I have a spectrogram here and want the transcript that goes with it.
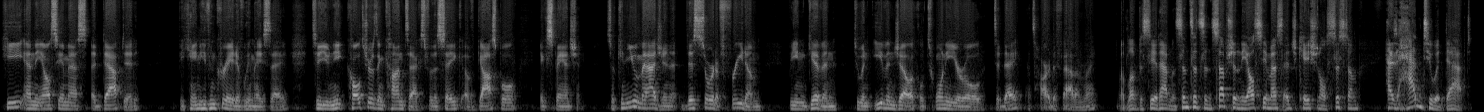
He and the LCMS adapted, became even creative, we may say, to unique cultures and contexts for the sake of gospel expansion. So, can you imagine this sort of freedom being given to an evangelical 20 year old today? That's hard to fathom, right? I'd love to see it happen. Since its inception, the LCMS educational system has had to adapt.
